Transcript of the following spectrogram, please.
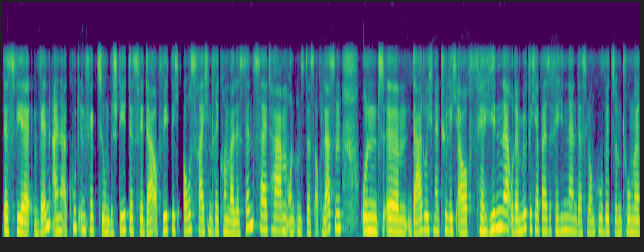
dass wir, wenn eine Akutinfektion besteht, dass wir da auch wirklich ausreichend Rekonvaleszenzzeit haben und uns das auch lassen und ähm, dadurch natürlich auch verhindern oder möglicherweise verhindern, dass Long-Covid-Symptome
